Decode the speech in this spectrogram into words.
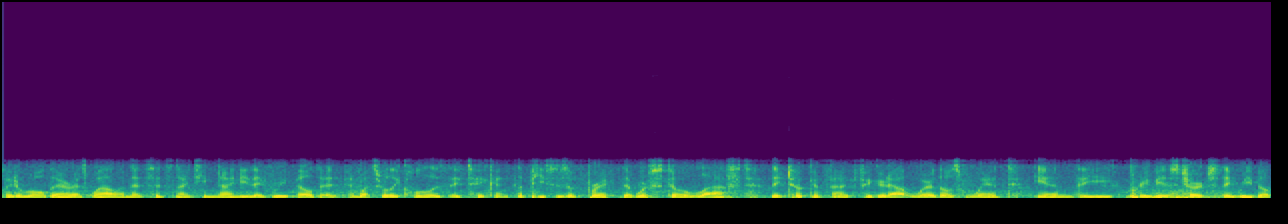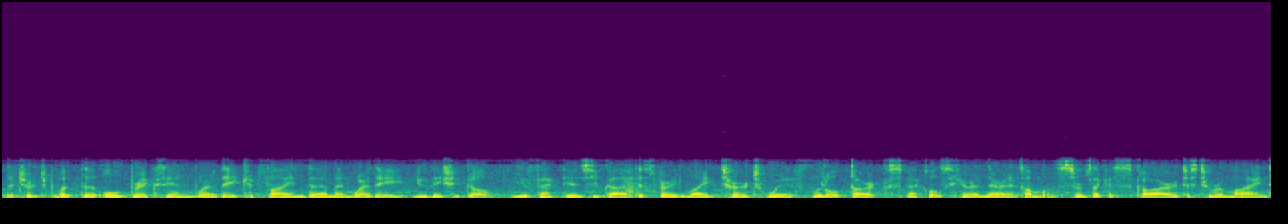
played a role there as well. And then since 1990, they've rebuilt it. And what's really cool is they've taken the pieces of brick that were still left, they took and fa- figured out where those went in the previous church. They rebuilt the church, put the old bricks in where they could find them and where they knew they should go. The effect is you've got this very light church with little dark speckles here and there, and it's almost serves like a scar just to remind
